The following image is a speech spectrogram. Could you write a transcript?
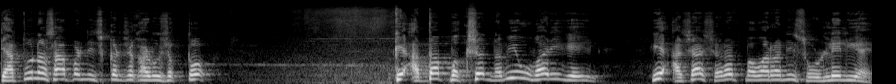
त्यातून असा आपण निष्कर्ष काढू शकतो की आता पक्ष नवी उभारी घेईल ही आशा शरद पवारांनी सोडलेली आहे.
